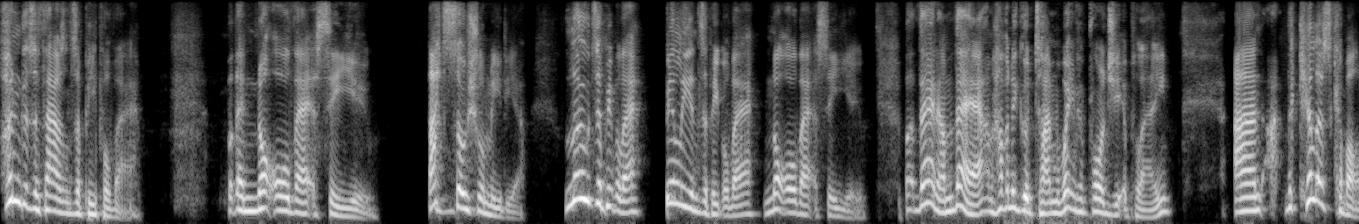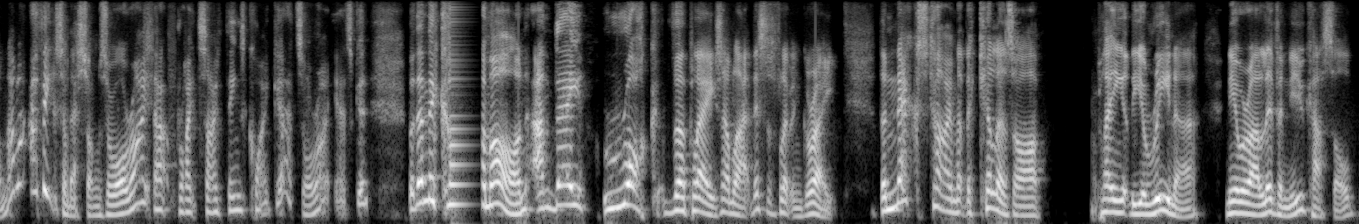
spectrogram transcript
hundreds of thousands of people there, but they're not all there to see you. That's mm. social media. Loads of people there, billions of people there, not all there to see you. But then I'm there, I'm having a good time, I'm waiting for Prodigy to play. And the Killers come on. I think some of their songs are all right. That bright side thing's quite good. It's all right. Yeah, it's good. But then they come on and they rock the place. I'm like, this is flipping great. The next time that the Killers are playing at the arena near where I live in Newcastle,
